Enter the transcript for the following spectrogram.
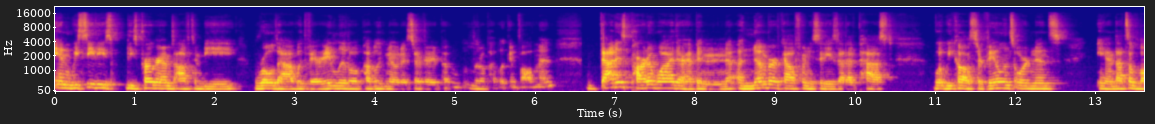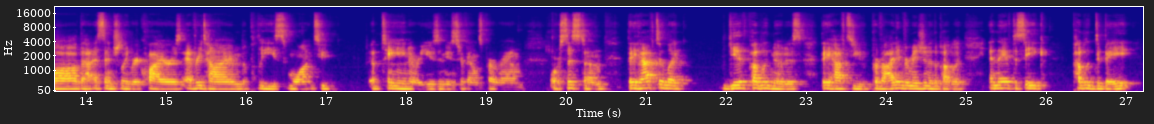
And we see these these programs often be rolled out with very little public notice or very pu- little public involvement. That is part of why there have been a number of california cities that have passed what we call surveillance ordinance. And that's a law that essentially requires every time the police want to obtain or use a new surveillance program or system, they have to like give public notice, they have to provide information to the public, and they have to seek public debate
